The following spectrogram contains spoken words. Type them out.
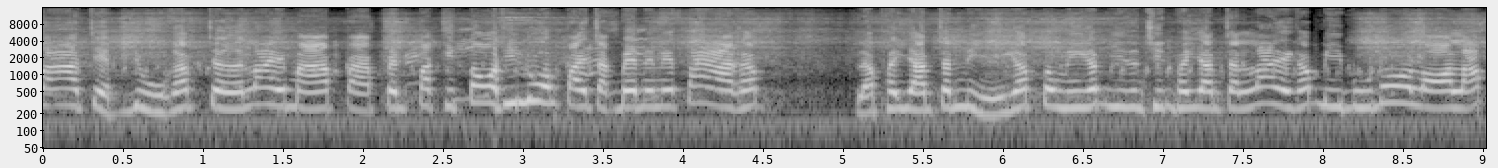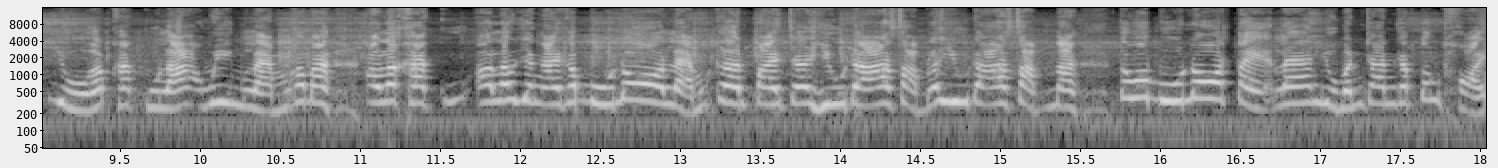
ซ่าเจ็บอยู่ครับ เจอไล่มาแบบเป็นปากิโต้ที่ล่วงไปจากเบเนเนต้าครับ แล้วพยายามจะหนีครับตรงนี้ครับยีซันชินพยายามจะไล่ครับมีบูโน่รอรับอยู่ครับคากุระวิ่งแหลมเข้ามาเอาล้วคากุเอาแล้วยังไงครับบูโน่แหลมเกินไปเจอฮิวดาสับแล้วฮิวดาสับหนักแต่ว่าบูโน่เตะแรงอยู่เหมือนกันครับต้องถอย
